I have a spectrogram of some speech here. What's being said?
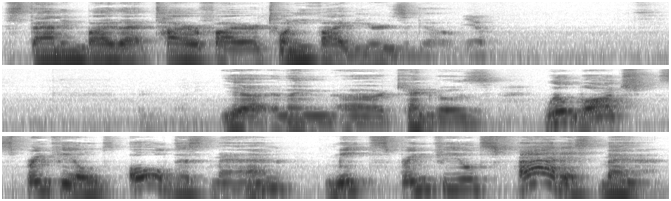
standing by that tire fire 25 years ago. Funny. Yeah, and then uh, Kent goes, We'll watch Springfield's oldest man meet Springfield's fattest man.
